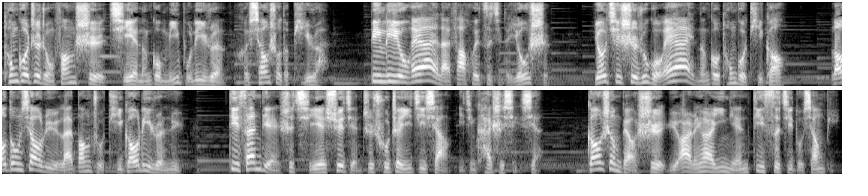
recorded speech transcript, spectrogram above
通过这种方式，企业能够弥补利润和销售的疲软，并利用 AI 来发挥自己的优势。尤其是如果 AI 能够通过提高劳动效率来帮助提高利润率。第三点是企业削减支出这一迹象已经开始显现。高盛表示，与2021年第四季度相比，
